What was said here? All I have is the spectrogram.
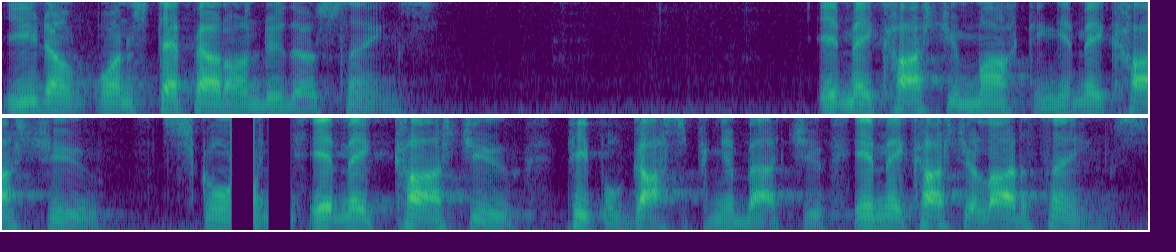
You don't want to step out and do those things. It may cost you mocking. It may cost you scorning. It may cost you people gossiping about you. It may cost you a lot of things.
